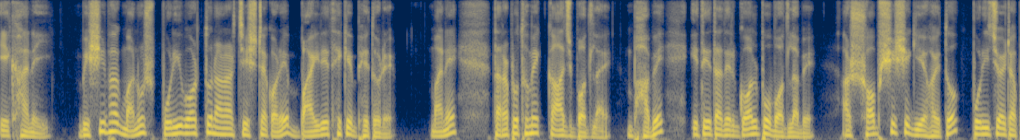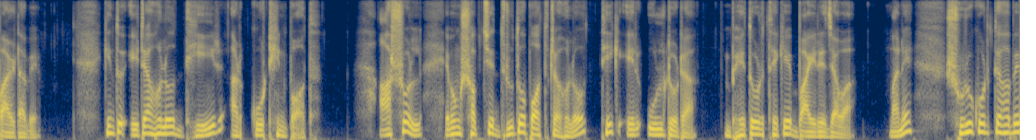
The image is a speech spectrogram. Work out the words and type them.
এখানেই। বেশিরভাগ মানুষ পরিবর্তন আনার চেষ্টা করে বাইরে থেকে ভেতরে। মানে তারা প্রথমে কাজ বদলায়, ভাবে এতে তাদের গল্প বদলাবে, আর সব শেষে গিয়ে হয়তো পরিচয়টা পাল্টাবে। কিন্তু এটা হলো ধীর আর কঠিন পথ। আসল এবং সবচেয়ে দ্রুত পথটা হলো ঠিক এর উল্টোটা, ভেতর থেকে বাইরে যাওয়া মানে শুরু করতে হবে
